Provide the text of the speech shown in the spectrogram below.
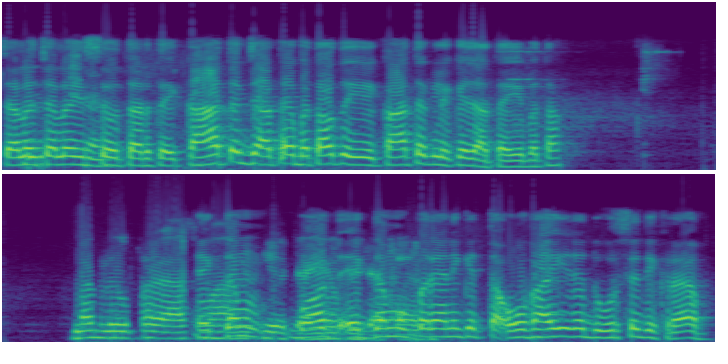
चलो चलो इससे उतरते कहाँ तक जाता है? बताओ तो ये कहाँ तक लेके जाता है ये बता मतलब ऊपर एकदम बहुत एकदम ऊपर यानी कितना ओ भाई तो दूर से दिख रहा है अब।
